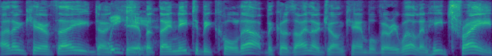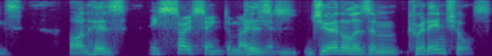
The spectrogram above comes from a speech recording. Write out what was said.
I don't care if they don't care, care, but they need to be called out because I know John Campbell very well, and he trades on his He's so sanctimonious. His journalism credentials.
